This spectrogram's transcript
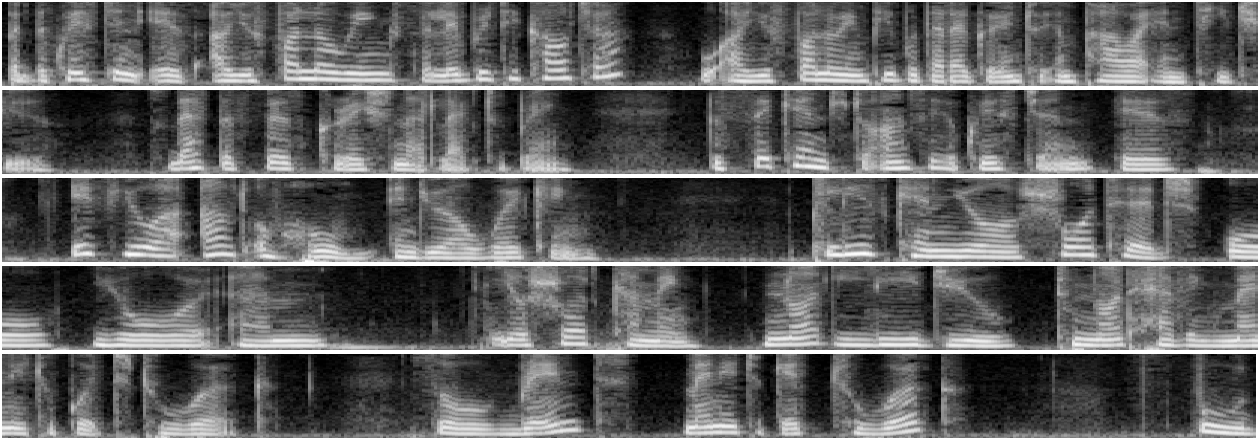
But the question is, are you following celebrity culture or are you following people that are going to empower and teach you? So that's the first correction I'd like to bring. The second, to answer your question, is if you are out of home and you are working, please can your shortage or your um, your shortcoming not lead you to not having money to go to work. So rent, money to get to work, food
